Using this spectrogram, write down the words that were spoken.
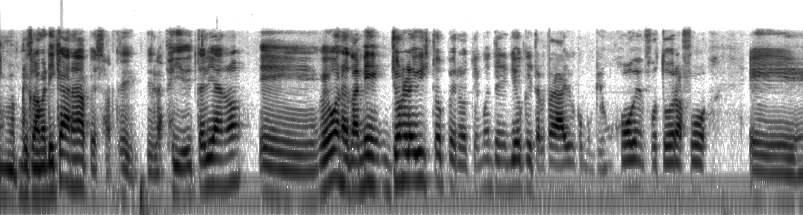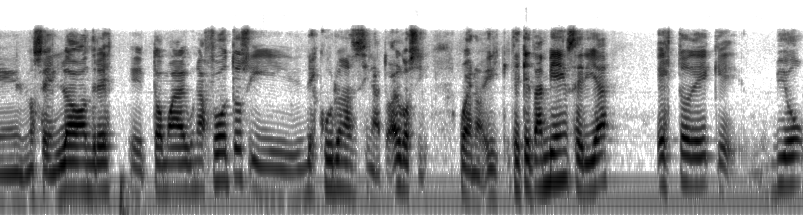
una película americana, a pesar del apellido italiano. Eh, bueno, también yo no lo he visto, pero tengo entendido que trata de algo como que un joven fotógrafo, eh, no sé, en Londres, eh, toma algunas fotos y descubre un asesinato, algo así. Bueno, y que, también sería esto de que vio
